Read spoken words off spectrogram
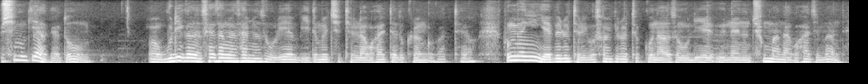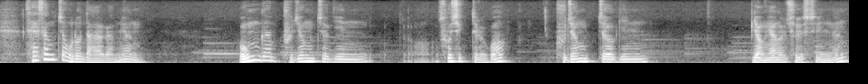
신기하게도 어, 우리가 세상을 살면서 우리의 믿음을 지키려고 할 때도 그런 것 같아요. 분명히 예배를 드리고 설교를 듣고 나서 우리의 은혜는 충만하고 하지만 세상적으로 나아가면 온갖 부정적인 어, 소식들과 부정적인 영향을 줄 수 있는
